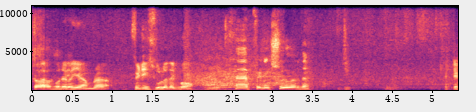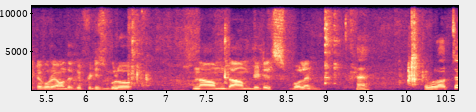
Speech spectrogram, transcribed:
তো তারপরে ভাইয়া আমরা ফিটিংসগুলো দেখব? হ্যাঁ ফিটিং শুরু করে দেন। জি। একটা একটা করে আমাদেরকে ফিটিংসগুলো নাম দাম ডিটেলস বলেন। হ্যাঁ এগুলো হচ্ছে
